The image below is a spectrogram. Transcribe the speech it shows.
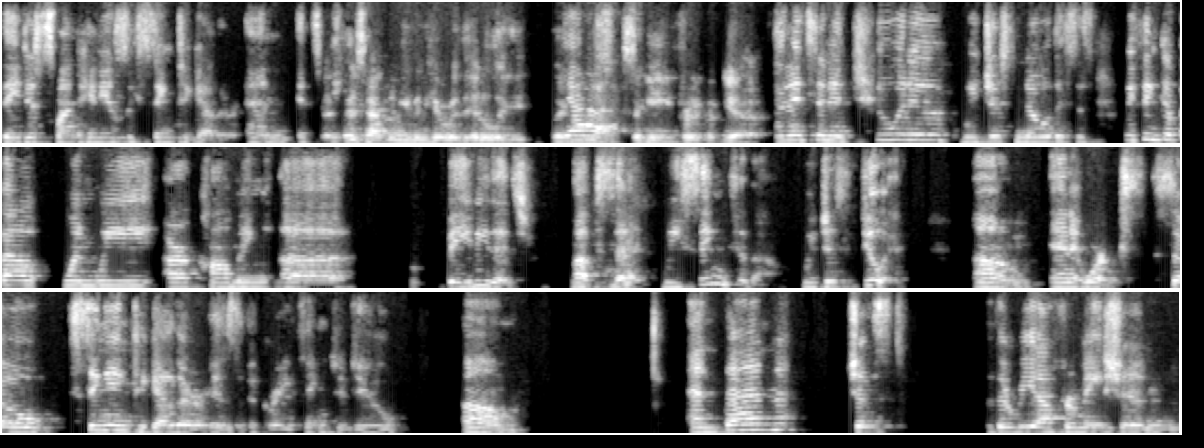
they just spontaneously sing together and it's it's happening even here with italy like yeah singing for yeah and it's an intuitive we just know this is we think about when we are calming a baby that's mm-hmm. upset mm-hmm. we sing to them we just do it um, and it works so singing together is a great thing to do Um, and then just the reaffirmation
